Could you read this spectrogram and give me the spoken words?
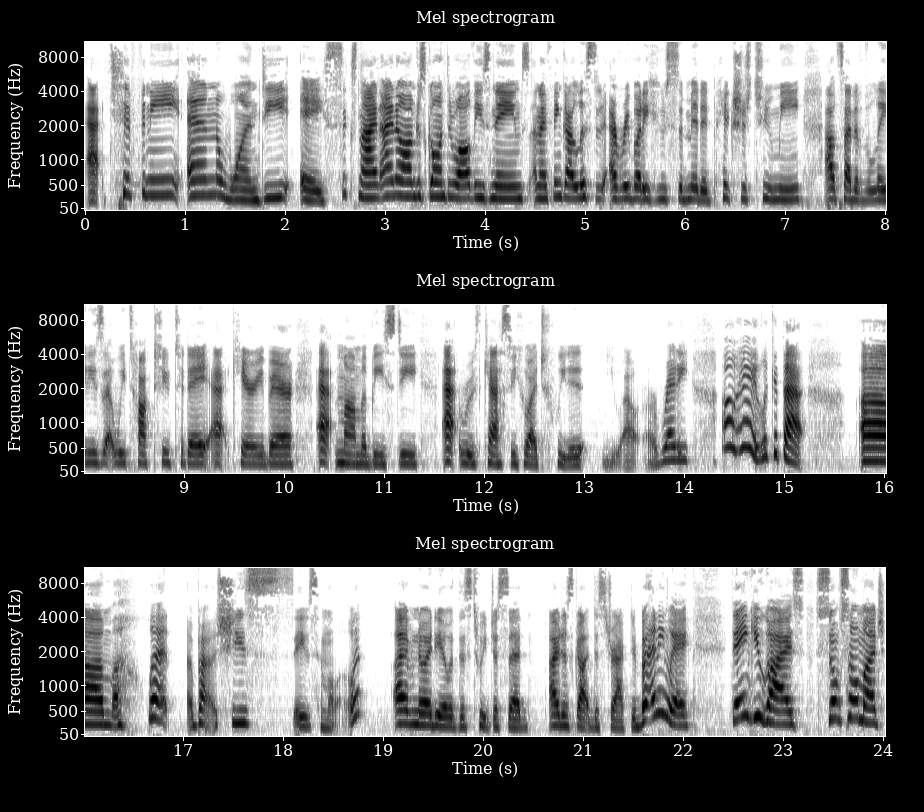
at Tiffany N1DA69. I know I'm just going through all these names, and I think I listed everybody who submitted pictures to me outside of the ladies that we talked to today at Carrie Bear, at Mama Beastie, at Ruth Cassie, who I tweeted you out already. Oh, hey, look at that. Um, what about she saves him a lot? What? I have no idea what this tweet just said. I just got distracted. But anyway, thank you guys so, so much.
